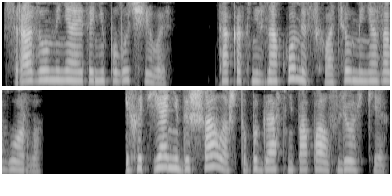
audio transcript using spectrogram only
Сразу у меня это не получилось, так как незнакомец схватил меня за горло. И хоть я не дышала, чтобы газ не попал в легкие,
